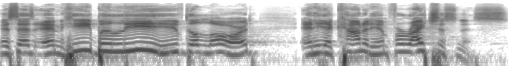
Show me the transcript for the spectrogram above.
it says, And he believed the Lord, and he accounted him for righteousness.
